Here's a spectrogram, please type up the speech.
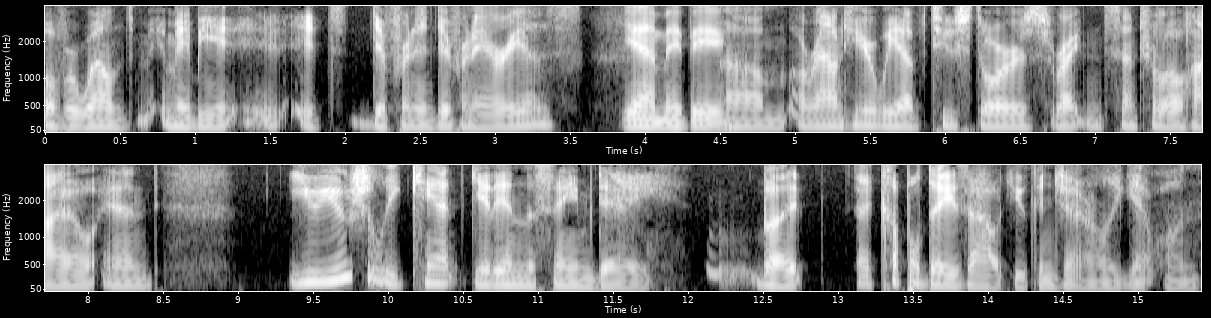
overwhelmed. Maybe it's different in different areas. Yeah, maybe. Um, around here, we have two stores right in central Ohio, and you usually can't get in the same day, but a couple days out, you can generally get one.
